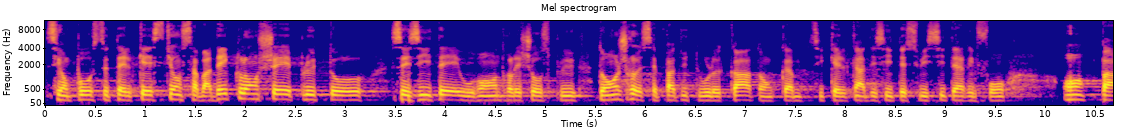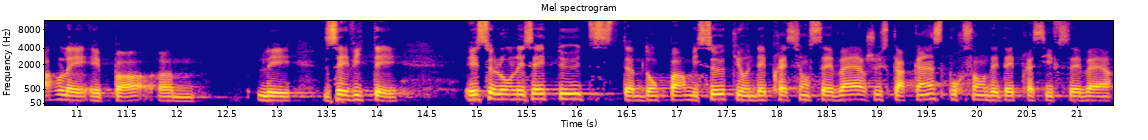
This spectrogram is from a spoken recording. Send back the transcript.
Si on pose de telles questions, ça va déclencher plutôt ces idées ou rendre les choses plus dangereuses. C'est pas du tout le cas. Donc, euh, si quelqu'un a des idées suicidaires, il faut en parler et pas euh, les éviter. Et selon les études, donc parmi ceux qui ont une dépression sévère, jusqu'à 15% des dépressifs sévères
